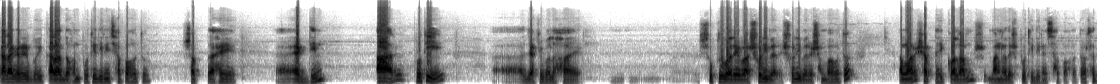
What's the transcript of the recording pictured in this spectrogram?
কারাগারের বই, কারাদহন, প্রতিদিনই ছাপা হতো। সপ্তাহে একদিন। আর প্রতি যাকে বলা হয়, শুক্রবারে বা শনিবারে শনিবারে সম্ভবত আমার সাপ্তাহিক কলাম বাংলাদেশ প্রতিদিনে ছাপা হতো। অর্থাৎ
